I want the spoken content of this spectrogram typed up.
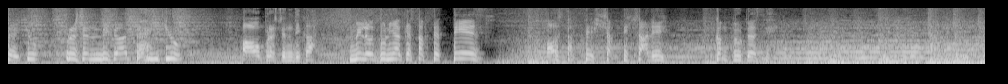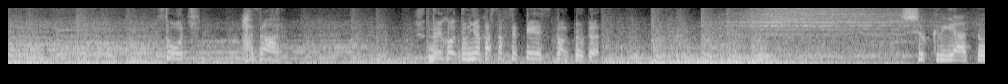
thank you Prachandika. Thank you आओ प्रचंडिका, मिलो दुनिया के सबसे तेज और सबसे शक्तिशाली कंप्यूटर से। सोच, हज़ार। देखो दुनिया का सबसे तेज कंप्यूटर शुक्रिया तो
